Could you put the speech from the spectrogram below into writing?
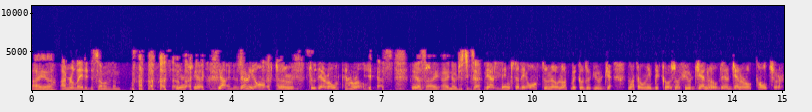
I. Uh, I'm related to some of them. Yes, yes, yeah. Very often to their own peril. Yes. Yes. I. I know just exactly. There are things that they ought to know, not because of your, ge- not only because of your general, their general culture,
